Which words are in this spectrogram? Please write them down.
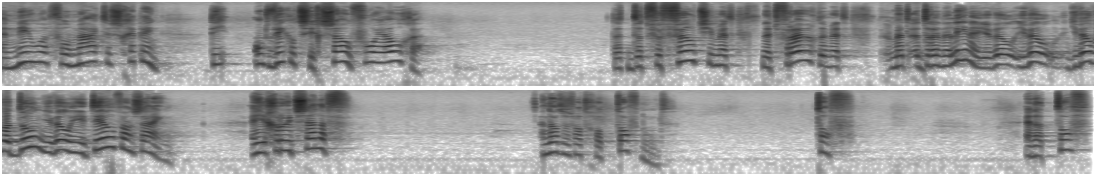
een nieuwe, volmaakte schepping. Die ontwikkelt zich zo voor je ogen. Dat, dat vervult je met, met vreugde, met, met adrenaline. Je wil, je, wil, je wil wat doen, je wil hier deel van zijn. En je groeit zelf. En dat is wat God tof noemt. Tof. En dat tof,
